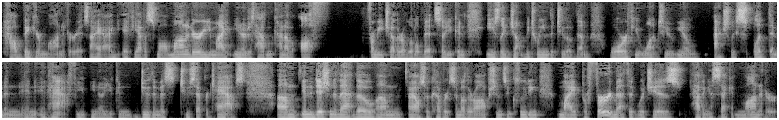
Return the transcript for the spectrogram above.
how big your monitor is. I, I, if you have a small monitor, you might you know just have them kind of off from each other a little bit so you can easily jump between the two of them or if you want to you know actually split them in in, in half you, you know you can do them as two separate tabs um, in addition to that though um, i also covered some other options including my preferred method which is having a second monitor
